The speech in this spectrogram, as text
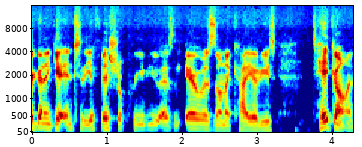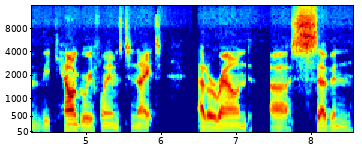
we're going to get into the official preview as the Arizona Coyotes take on the Calgary Flames tonight at around uh, 7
